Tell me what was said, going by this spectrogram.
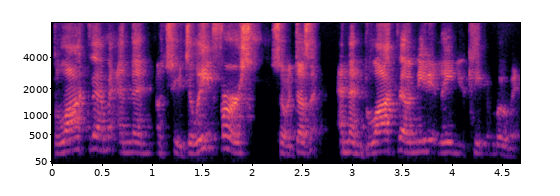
block them, and then excuse, delete first so it doesn't, and then block them immediately. And you keep it moving.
